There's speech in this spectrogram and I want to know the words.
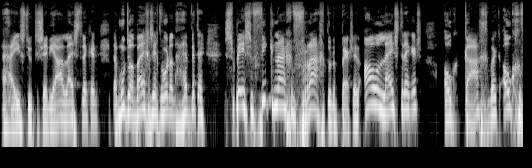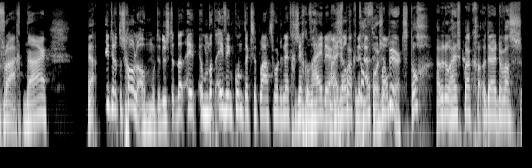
Hij is natuurlijk de CDA-lijsttrekker. Daar moet wel bij gezegd worden... dat hij werd er specifiek naar gevraagd door de pers. En alle lijsttrekkers, ook Kaag, werd ook gevraagd naar... Ja. Vindt u dat de scholen open moeten? Dus dat, dat, om dat even in context te plaatsen, wordt er net gezegd of hij er Maar hij zelf sprak toch voor zijn beurt, toch? Ik bedoel, hij sprak, daar, er was,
